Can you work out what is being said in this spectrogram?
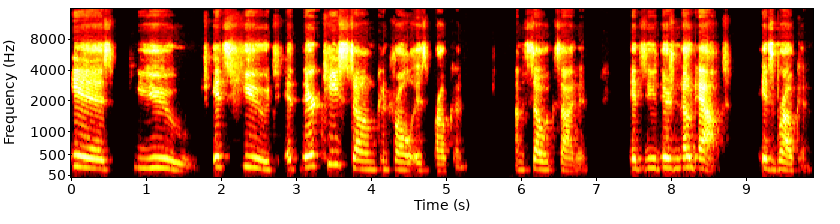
is huge. It's huge. It, their keystone control is broken. I'm so excited. It's there's no doubt it's broken,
